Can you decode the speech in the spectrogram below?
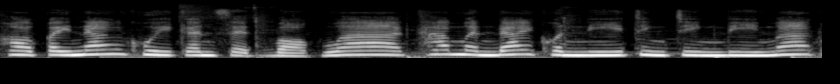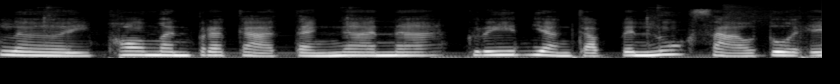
พอไปนั่งคุยกันเสร็จบอกว่าถ้ามันได้คนนี้จริง ๆ ดีมากเลย พอมันประกาศแต่งงานนะ กรีดอย่างกับเป็นลูกสาวตัวเอ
